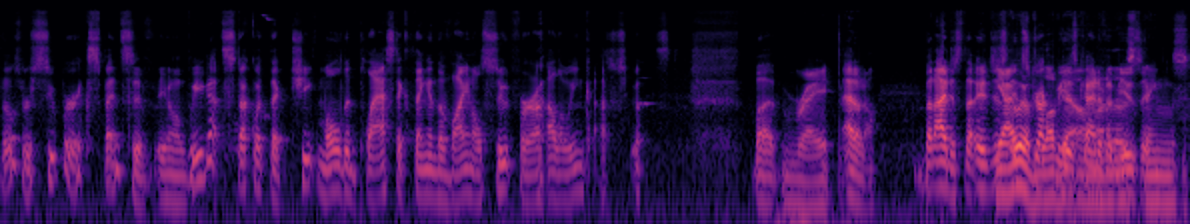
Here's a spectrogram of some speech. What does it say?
those were super expensive. You know, we got stuck with the cheap molded plastic thing in the vinyl suit for our Halloween costumes. But Right. I don't know. But I just thought it just yeah, it struck me as kind of of amusing. things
